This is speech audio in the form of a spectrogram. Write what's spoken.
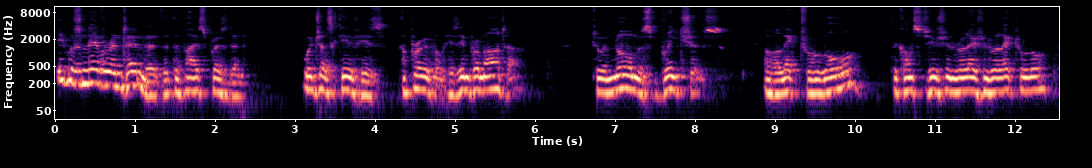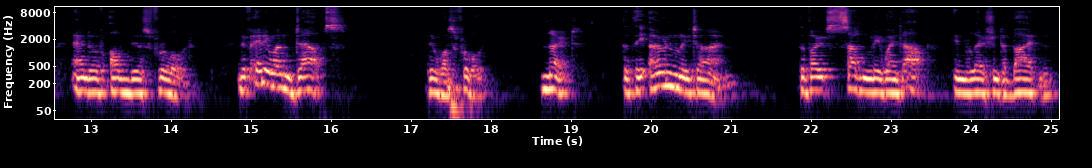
It was never intended that the vice president would just give his approval, his imprimatur, to enormous breaches of electoral law, the Constitution in relation to electoral law, and of obvious fraud. And if anyone doubts there was fraud, note that the only time the votes suddenly went up in relation to Biden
